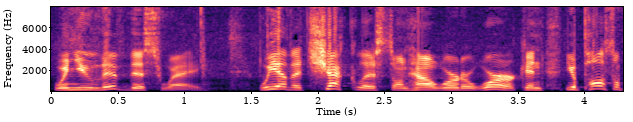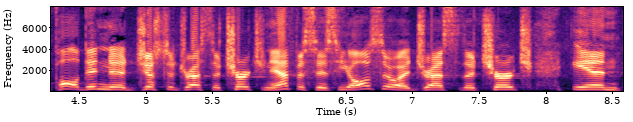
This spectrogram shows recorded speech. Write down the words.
when you live this way we have a checklist on how we're to work. And the Apostle Paul didn't just address the church in Ephesus, he also addressed the church in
